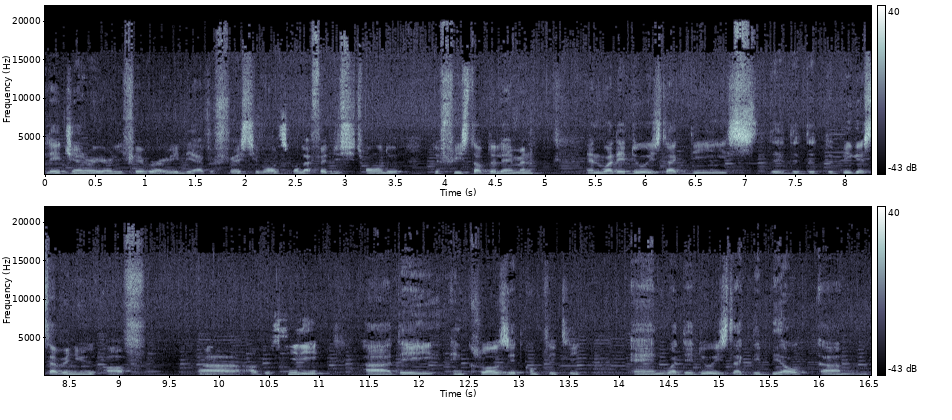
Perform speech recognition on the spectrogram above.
late January, early February, they have a festival. It's called La Fête du Citron, the, the Feast of the Lemon. And what they do is like the the, the, the biggest avenue of uh, of the city uh, they enclose it completely. And what they do is like they build um,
